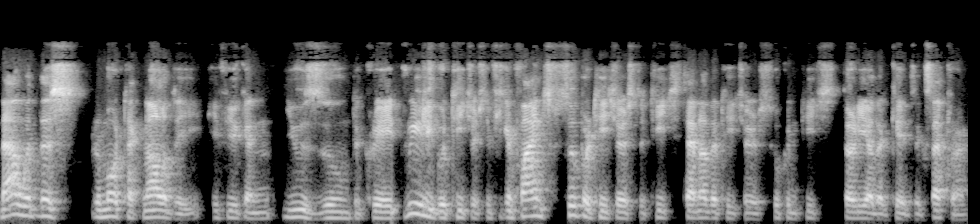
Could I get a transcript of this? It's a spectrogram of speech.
Now with this remote technology, if you can use Zoom to create really good teachers, if you can find super teachers to teach 10 other teachers who can teach 30 other kids, etc.,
